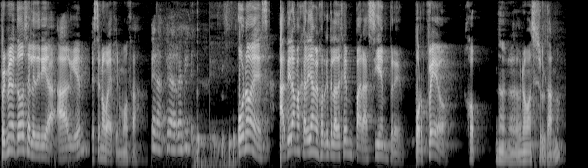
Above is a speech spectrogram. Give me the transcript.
Primero de todo se le diría a alguien, este no va a decir moza, Espera, espera, repite. Uno es, a ti la mascarilla mejor que te la dejen para siempre. Por feo. Jo- No, no, no vas a insultar, ¿no?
